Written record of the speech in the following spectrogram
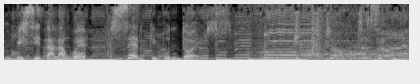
Visita la web serki.es. done.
